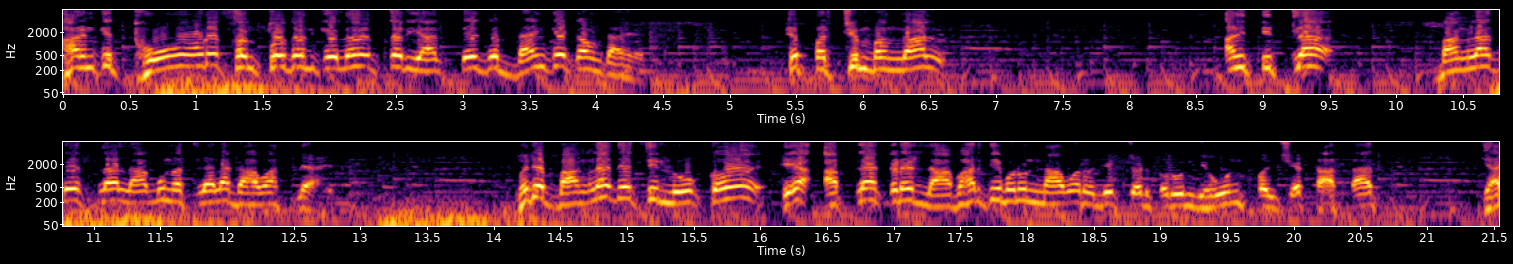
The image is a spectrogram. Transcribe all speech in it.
कारण की थोडं संशोधन केलं तर याचे जे बँक अकाउंट आहे हे पश्चिम बंगाल आणि तिथल्या बांगलादेशला लागून असलेल्या गावातले आहेत. म्हणजे बांगलादेशची लोक हे आपल्याकडे लाभार्थी म्हणून नावं रजिस्टर्ड करून घेऊन पैसे खातात ह्या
